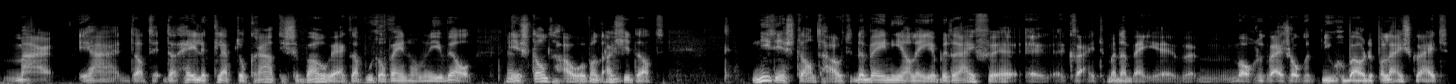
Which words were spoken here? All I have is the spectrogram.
maar ja, dat, dat hele kleptocratische bouwwerk, dat moet op een of andere manier wel in stand houden. Want als je dat niet in stand houdt, dan ben je niet alleen je bedrijf uh, uh, kwijt, maar dan ben je mogelijkwijs ook het nieuw gebouwde paleis kwijt.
